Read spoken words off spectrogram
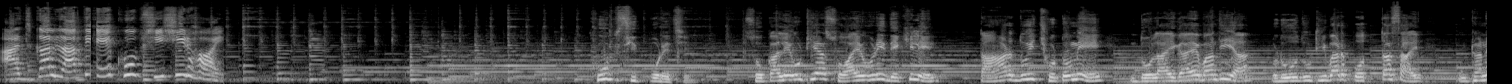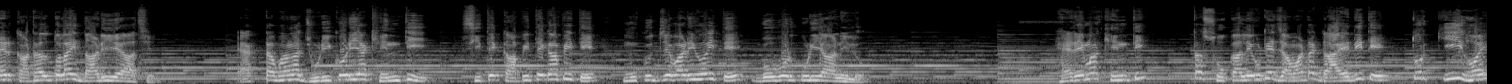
আজকাল রাতে খুব শিশির হয়। খুব শীত পড়েছে। সকালে উঠিয়া সোয়াই হরি দেখিলেন, তাহার দুই ছোট মেয়ে দোলাই গায়ে বাঁধিয়া রোদ উঠিবার প্রত্যাশায় উঠানের কাঁঠাল তলায় দাঁড়িয়ে আছে। একটা ভাঙা ঝুড়ি করিয়া খেন্তি শীতে কাঁপিতে কাঁপিতে মুকুজ্জে বাড়ি হইতে গোবর কুড়িয়া আনিল। হ্যাঁ রে মা খেন্তি, তা সকালে উঠে জামাটা গায়ে দিতে তোর কি হয়?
